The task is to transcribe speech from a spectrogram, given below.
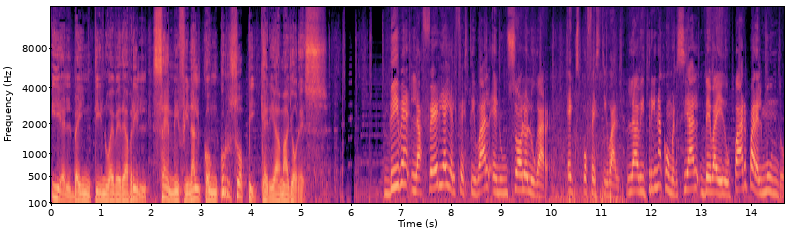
Y el 29 de abril, semifinal concurso Piqueria Mayores. Vive la feria y el festival en un solo lugar. Expo Festival, la vitrina comercial de Valledupar para el mundo.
